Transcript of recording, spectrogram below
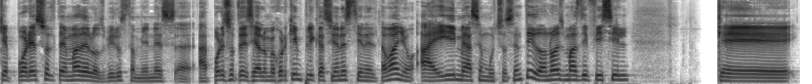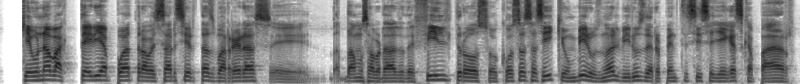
que por eso el tema de los virus también es, eh, ah, por eso te decía, a lo mejor qué implicaciones tiene el tamaño. Ahí me hace mucho sentido, ¿no? Es más difícil que, que una bacteria pueda atravesar ciertas barreras, eh, vamos a hablar de filtros o cosas así, que un virus, ¿no? El virus de repente sí se llega a escapar.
